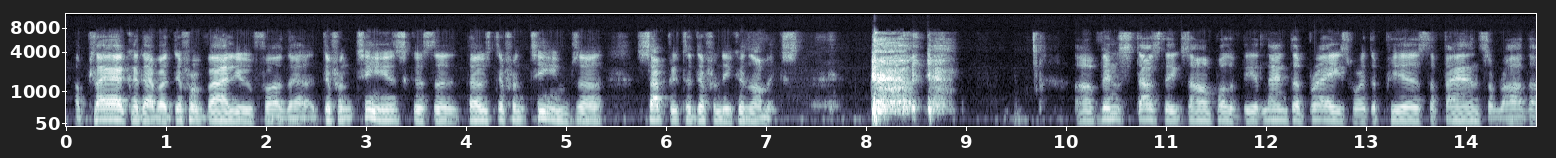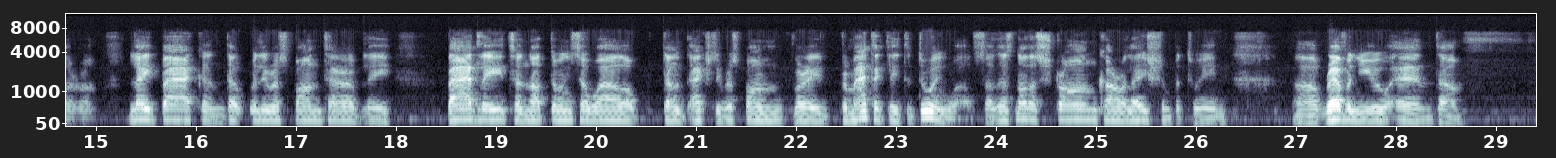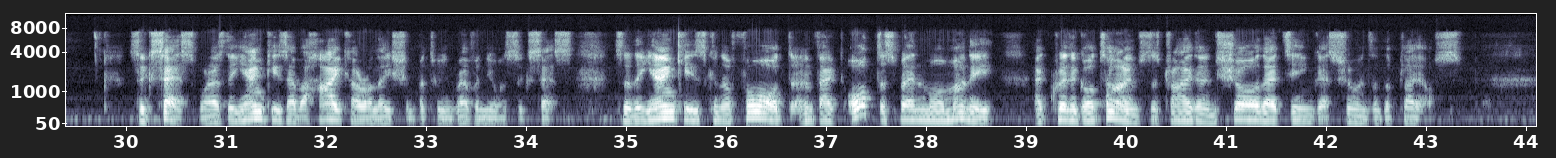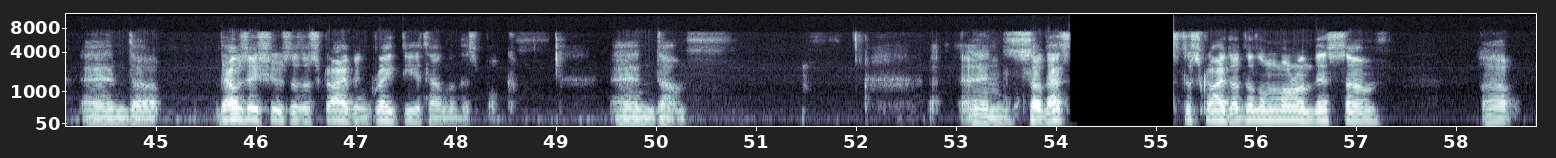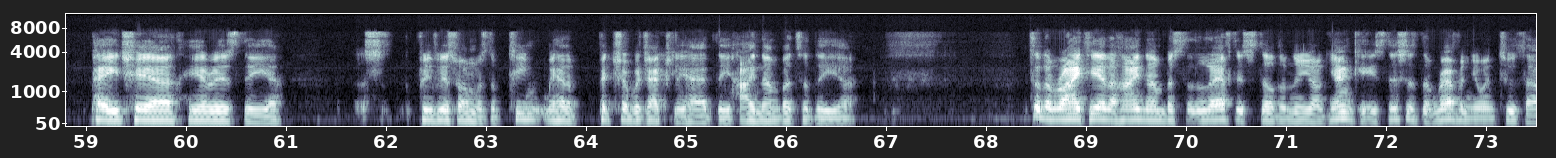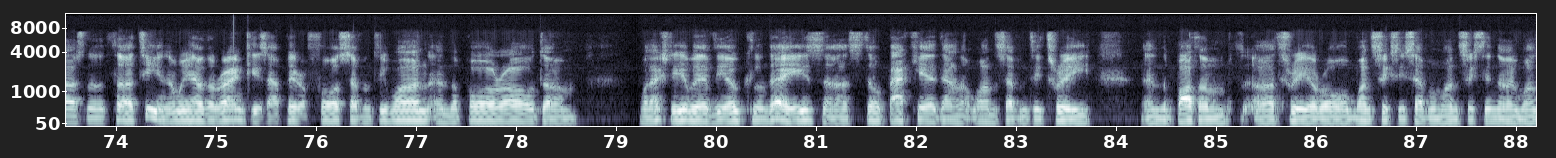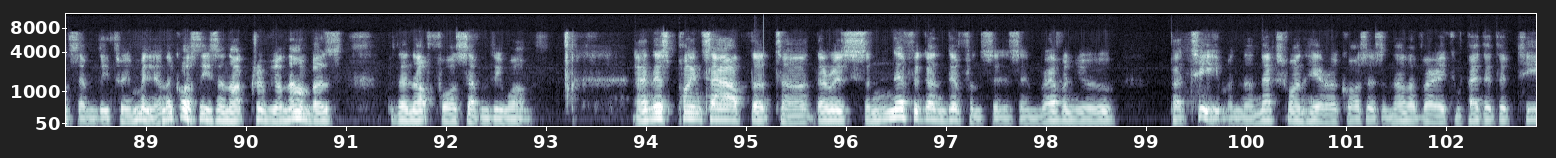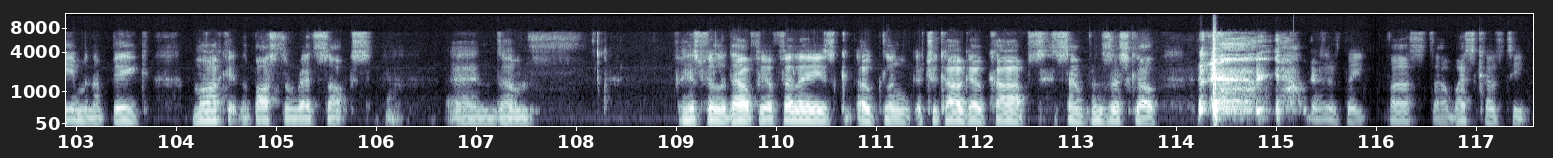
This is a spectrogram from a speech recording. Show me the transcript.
a player could have a different value for the different teams because those different teams are subject to different economics. uh, Vince does the example of the Atlanta Braves, where it appears the fans are rather uh, laid back and don't really respond terribly badly to not doing so well, or don't actually respond very dramatically to doing well. So there's not a strong correlation between uh, revenue and um, success, whereas the Yankees have a high correlation between revenue and success. So the Yankees can afford, in fact, ought to spend more money at critical times to try to ensure that team gets through into the playoffs. And uh, those issues are described in great detail in this book. And um, and so that's described a little more on this um, uh, page here. Here is the uh, previous one was the team. We had a picture which actually had the high number to the uh, to the right here. The high numbers to the left is still the New York Yankees. This is the revenue in 2013, and we have the Yankees up here at 471, and the poor old. Um, well, actually, here we have the Oakland A's uh, still back here down at 173 and the bottom uh, three are all 167, 169, 173 million. Of course, these are not trivial numbers, but they're not 471. And this points out that uh, there is significant differences in revenue per team. And the next one here, of course, is another very competitive team in a big market, the Boston Red Sox. And um, here's Philadelphia Phillies, Oakland, Chicago Cubs, San Francisco. this is the first uh, West Coast team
